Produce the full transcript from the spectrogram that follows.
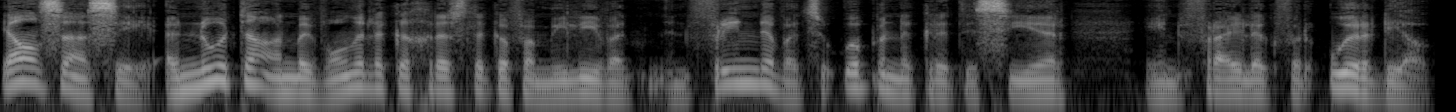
Elsa sê 'n nota aan my wonderlike Christelike familie wat en vriende wat so openlik kritiseer en vrylik veroordeel.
